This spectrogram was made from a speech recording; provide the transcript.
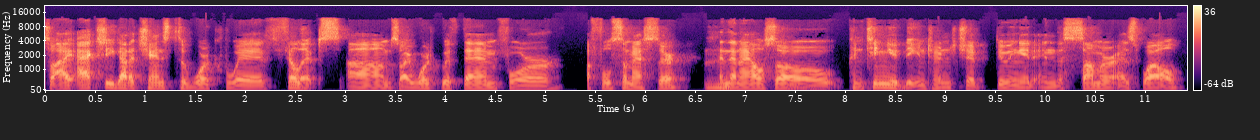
So I actually got a chance to work with Philips. Um, so I worked with them for a full semester. Mhm. And then I also continued the internship doing it in the summer as well.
